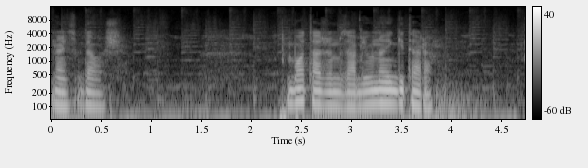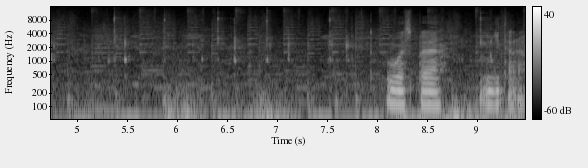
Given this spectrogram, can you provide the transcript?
Nice, udało się. Bota, żem zabił, no i gitara. USP gitara.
